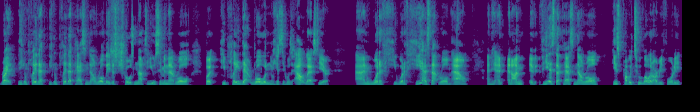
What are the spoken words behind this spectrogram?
Right. He can play that he can play that passing down role. They just chose not to use him in that role. But he played that role when McKissic was out last year. And what if he what if he has that role now? And and, and I'm if, if he has that passing down role, he's probably too low at RB40.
